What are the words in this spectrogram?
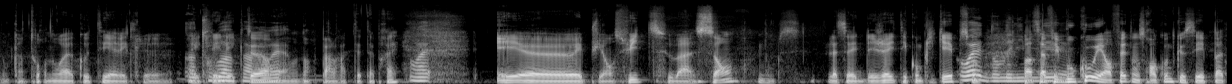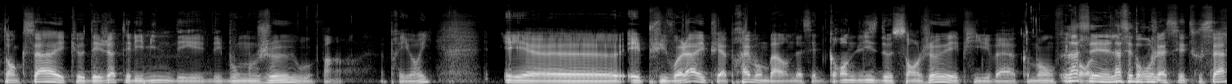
donc un tournoi à côté avec, le, Un avec les lecteurs. ouais. On en reparlera peut-être après. Ouais. Et, euh, et puis ensuite, bah, 100. Donc là, ça a déjà été compliqué. Parce Ouais, éliminer. enfin, ça fait beaucoup et en fait, on se rend compte que c'est pas tant que ça et que déjà, tu élimines des, des bons jeux, ou, enfin, a priori. Et, euh, et puis voilà, et puis après, bon, bah, on a cette grande liste de 100 jeux, et puis bah, comment on fait Là pour, c'est là c'est pour drôle. classer tout ça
